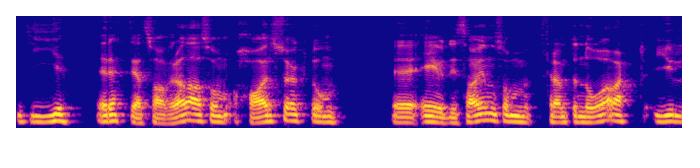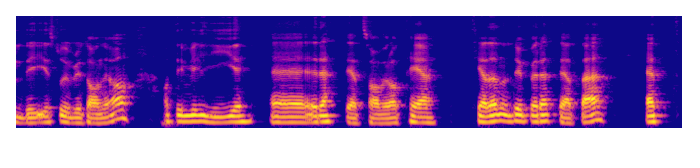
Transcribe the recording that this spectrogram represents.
gi rettighetshavere da, som har søkt om EU-design, som frem til nå har vært gyldig i Storbritannia, at de vil gi rettighetshavere til, til denne type rettigheter et,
